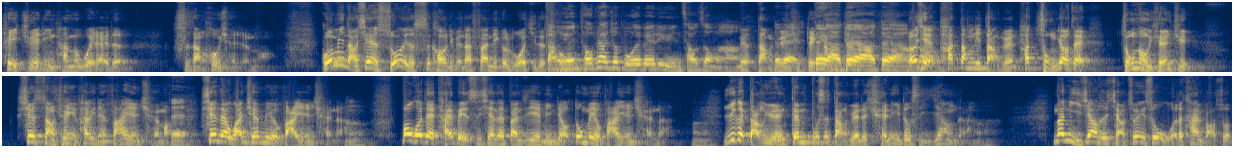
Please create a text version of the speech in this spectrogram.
可以决定他们未来的市长候选人嘛？国民党现在所有的思考里面，他犯了一个逻辑的错误。党员投票就不会被绿营操纵啊？没有党员去对，对，对，啊，对啊，对啊。而且他当你党员，他总要在总统选举。县市长选举他有点发言权嘛？对，现在完全没有发言权了。嗯，包括在台北市现在办这些民调都没有发言权了。嗯，一个党员跟不是党员的权利都是一样的。嗯，那你这样子讲，所以说我的看法说，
